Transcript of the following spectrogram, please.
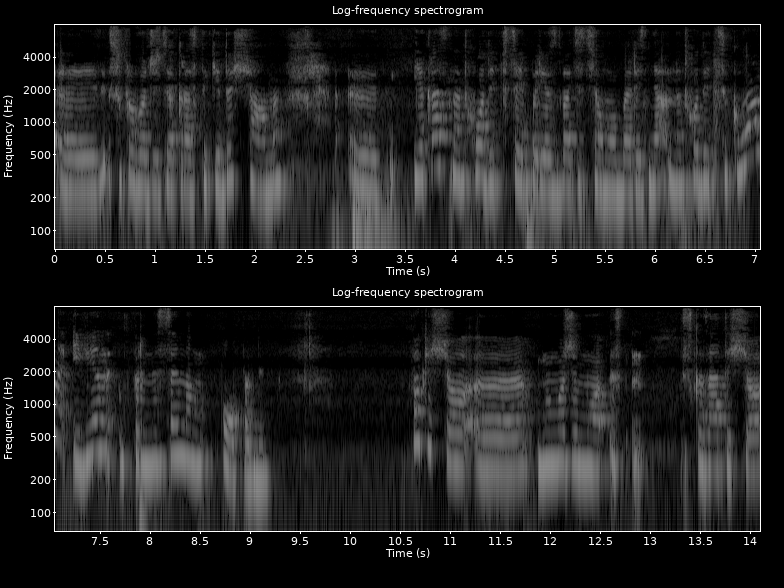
е, супроводжується якраз таки дощами. Е, Якраз надходить в цей період з 27 березня надходить циклон, і він принесе нам опади. Поки що е, ми можемо сказати, що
